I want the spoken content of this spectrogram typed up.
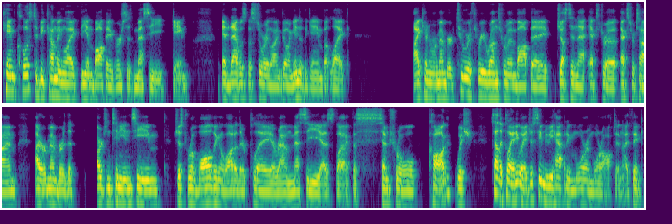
came close to becoming like the Mbappe versus Messi game. And that was the storyline going into the game. But like, I can remember two or three runs from Mbappe just in that extra extra time. I remember the Argentinian team just revolving a lot of their play around Messi as like the central cog, which is how they play anyway. It just seemed to be happening more and more often. I think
